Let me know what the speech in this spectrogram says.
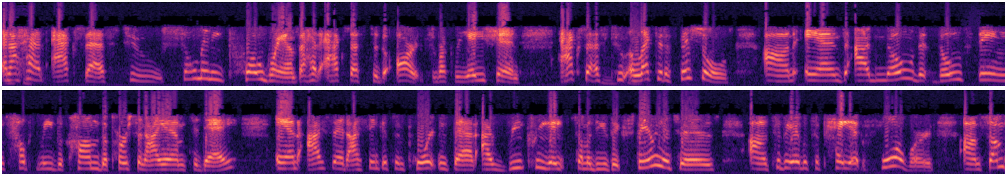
And I had access to so many programs. I had access to the arts, recreation, access to elected officials. Um, and I know that those things helped me become the person I am today. And I said, I think it's important that I recreate some of these experiences uh, to be able to pay it forward. Um, some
